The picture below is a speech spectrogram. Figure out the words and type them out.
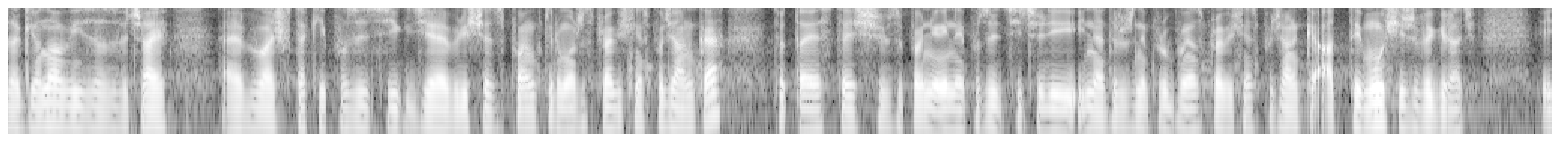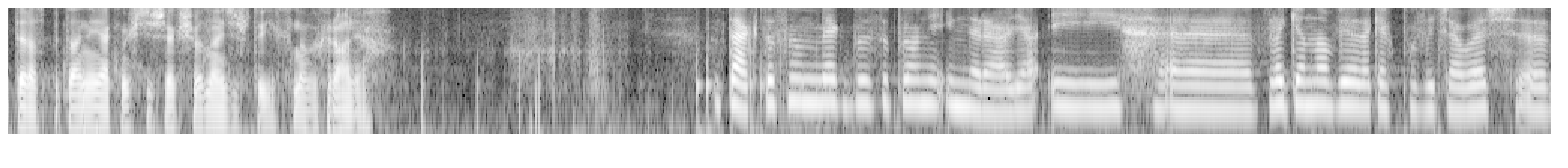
Legionowi zazwyczaj e, byłaś w takiej pozycji, gdzie byliście zespołem, który może sprawić niespodziankę. Tutaj jesteś w zupełnie innej pozycji, czyli inne drużyny próbują sprawić niespodziankę, a ty musisz wygrać. I teraz pytanie, jak myślisz, jak się odnajdziesz w tych nowych realiach? Tak, to są jakby zupełnie inne realia i e, w Legionowie, tak jak powiedziałeś, e,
